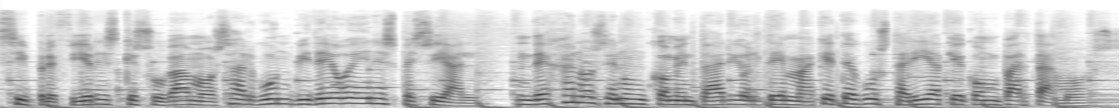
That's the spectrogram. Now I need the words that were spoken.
Si prefieres que subamos algún video en especial, déjanos en un comentario el tema que te gustaría que compartamos.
